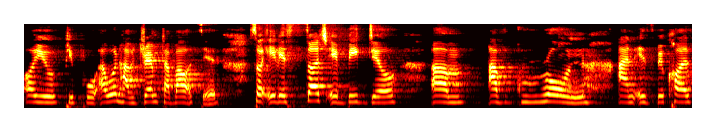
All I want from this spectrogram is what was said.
all you people. I wouldn't have dreamt about it. So it is such a big deal. Um, I've grown, and it's because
